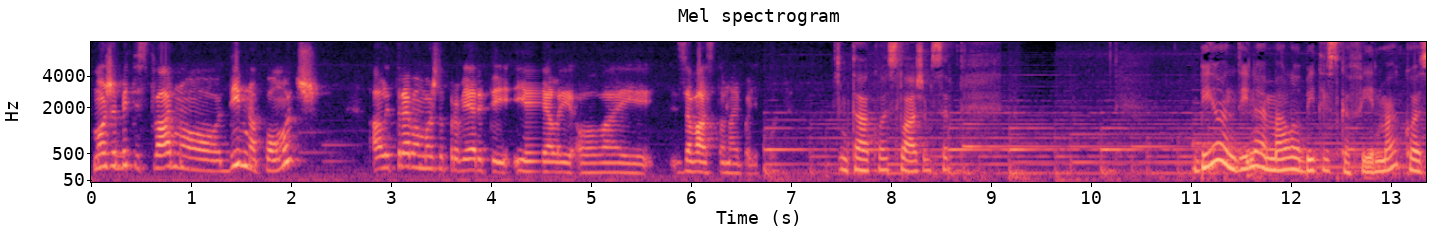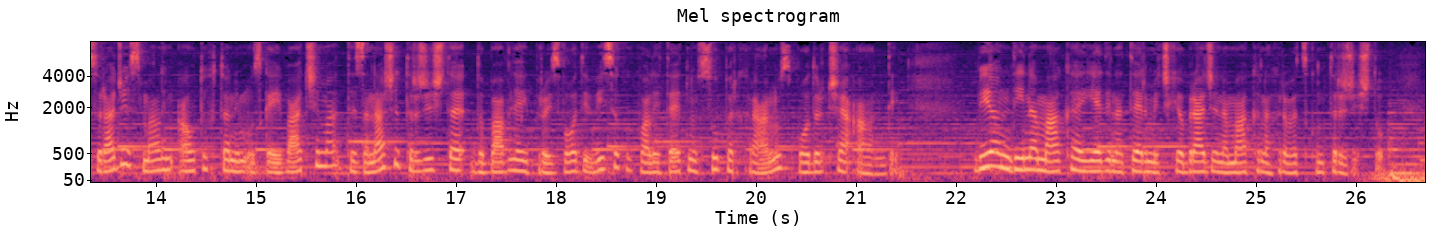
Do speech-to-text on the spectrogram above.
može biti stvarno divna pomoć, ali treba možda provjeriti je li ovaj, za vas to najbolji put. Tako je, slažem se. BioAndina je mala obiteljska firma koja surađuje s malim autohtonim uzgajivačima te za naše tržište dobavlja i proizvodi visoko kvalitetnu super hranu s područja Andi. Bioandina maka je jedina termički obrađena maka na hrvatskom tržištu.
